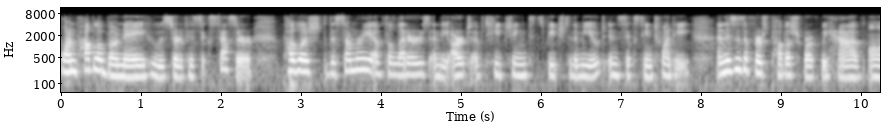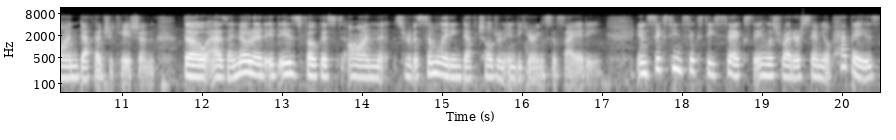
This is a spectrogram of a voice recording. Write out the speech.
Juan Pablo Bonet, who was sort of his successor, published the Summary of the Letters and the Art of Teaching Speech to the Mute in 1620, and this is the first published work we have on deaf education, though, as I noted, it is focused on sort of assimilating deaf children into hearing society. In 1666, the English writer Samuel Pepys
